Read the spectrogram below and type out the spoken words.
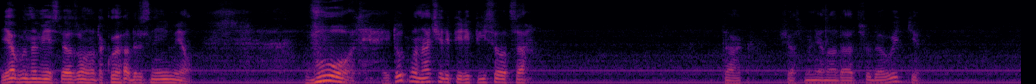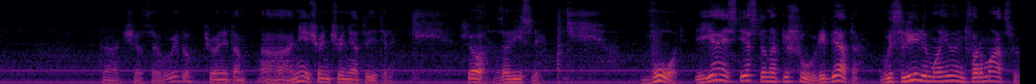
я бы на месте Озона такой адрес не имел. Вот. И тут мы начали переписываться. Так. Сейчас мне надо отсюда выйти. Так, сейчас я выйду. Что они там? Ага, они еще ничего не ответили. Все, зависли. Вот. И я, естественно, пишу. Ребята, вы слили мою информацию.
